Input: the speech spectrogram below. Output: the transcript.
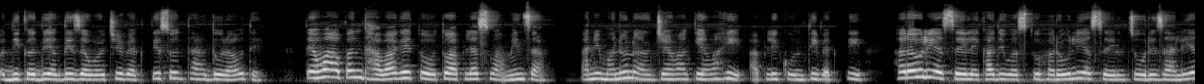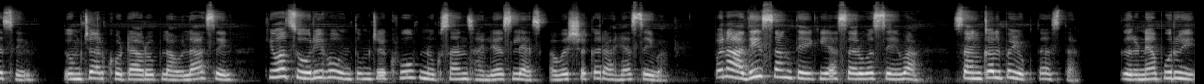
कधी कधी अगदी जवळची व्यक्तीसुद्धा दुरावते तेव्हा आपण धावा घेतो तो आपल्या स्वामींचा. आणि म्हणूनच जेव्हा केव्हाही आपली कोणती व्यक्ती हरवली असेल एखादी वस्तू हरवली असेल चोरी झाली असेल तुमच्यावर खोटा आरोप लावला असेल किंवा चोरी होऊन तुमचे खूप नुकसान झाले असल्यास अवश्य करा ह्या सेवा. पण आधीच सांगते की या सर्व सेवा संकल्पयुक्त असतात. करण्यापूर्वी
